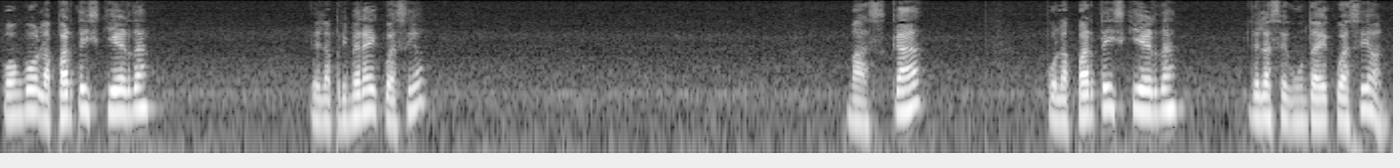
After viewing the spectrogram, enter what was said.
Pongo la parte izquierda de la primera ecuación más k por la parte izquierda de la segunda ecuación.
